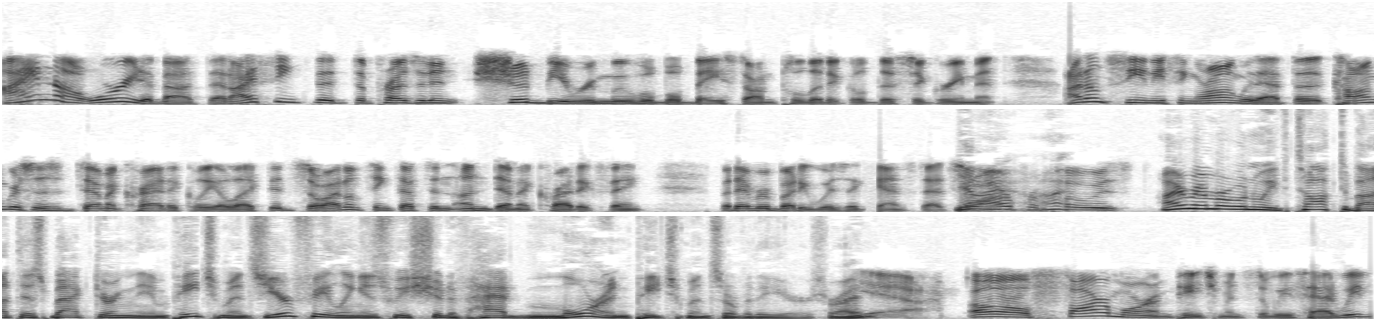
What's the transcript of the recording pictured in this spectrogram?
I'm not worried about that. I think that the president should be removable based on political disagreement. I don't see anything wrong with that. The Congress is democratically elected, so I don't think that's an undemocratic thing. But everybody was against that. So yeah, our proposed. I, I, remember when we've talked about this back during the impeachments. Your feeling is we should have had more impeachments over the years, right? Yeah. Oh, far more impeachments than we've had. We've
